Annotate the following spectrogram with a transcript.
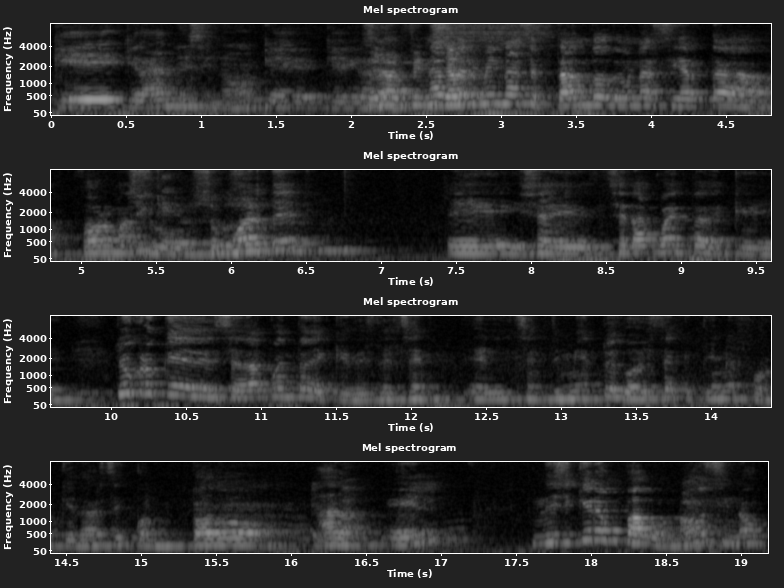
qué gran ese, ¿no? Qué, qué gran... Pero al final termina aceptando de una cierta forma Sí, su, que- su muerte eh, y se, se da cuenta de que. Yo creo que se da cuenta de que desde el, sen- el sentimiento egoísta que tiene por quedarse con todo El al- pavo. él, ni siquiera un pavo, ¿no? Sino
